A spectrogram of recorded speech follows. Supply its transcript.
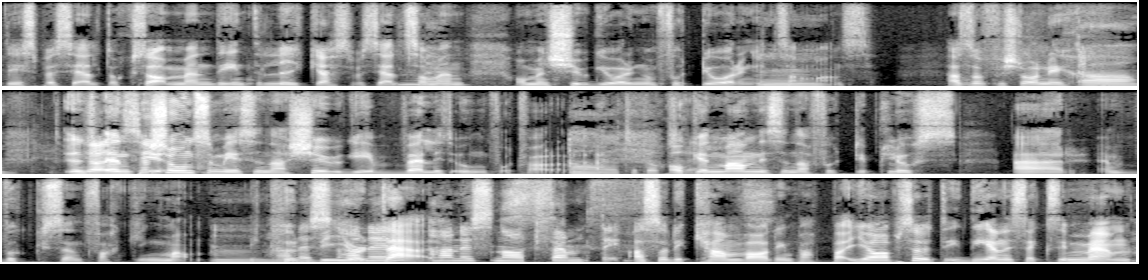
det är speciellt också, men det är inte lika speciellt som Nej. en, om en 20-åring och en 40-åring är Mm. tillsammans. Alltså förstår ni? Ja, En, en person som är i sina 20 är väldigt ung fortfarande. ja jag tycker också och det. en man i sina 40 plus är en vuxen fucking man. Mm, It han, could är, be your är, dad. han är snart 50. Alltså det kan vara din pappa. Ja absolut, idén är sexig men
